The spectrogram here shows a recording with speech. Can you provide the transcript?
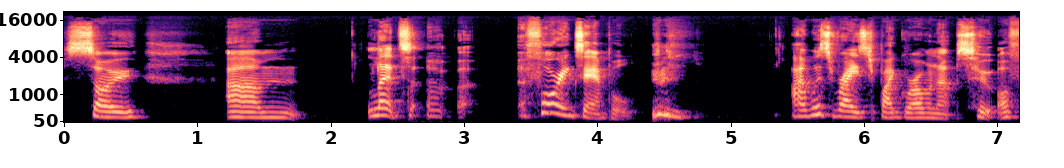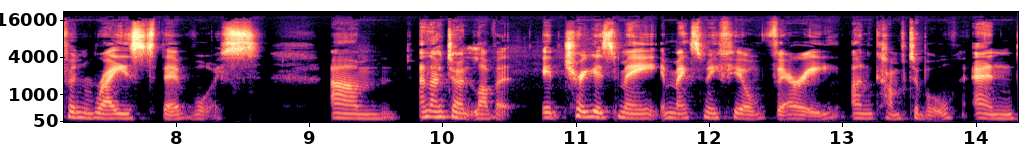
So um, let's, uh, uh for example, I was raised by grown ups who often raised their voice. Um, and I don't love it. It triggers me. It makes me feel very uncomfortable. And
